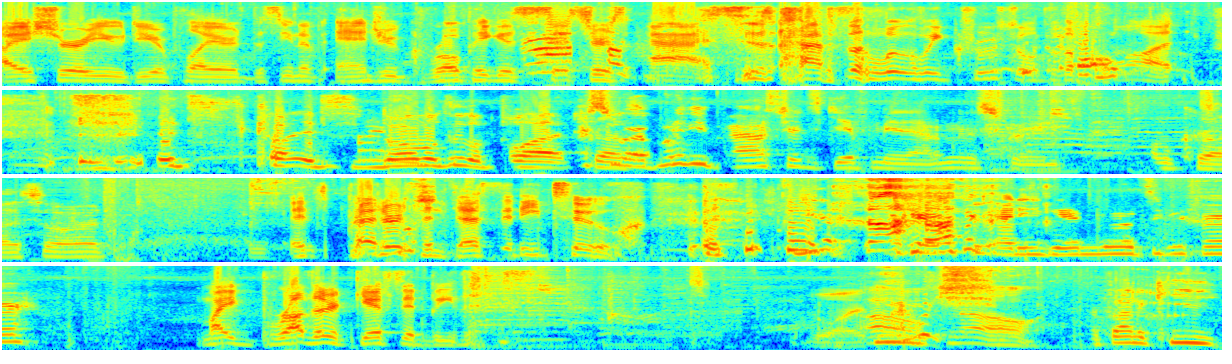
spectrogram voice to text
I assure you, dear player, the scene of Andrew groping his sister's ass is absolutely crucial to the plot. It's it's normal to the plot. I swear, if one of you bastards give me that, I'm gonna scream. I'm crying so hard. It's better than Destiny 2. okay, that's like any game though, to be fair. My brother gifted me this. What? Oh, oh no. I found a key.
